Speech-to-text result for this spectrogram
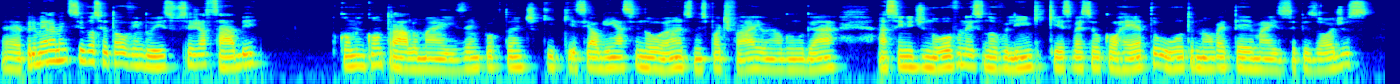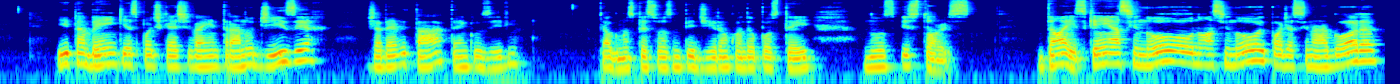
É, primeiramente, se você está ouvindo isso, você já sabe como encontrá-lo, mas é importante que, que se alguém assinou antes no Spotify ou em algum lugar, assine de novo nesse novo link, que esse vai ser o correto, o outro não vai ter mais episódios. E também que esse podcast vai entrar no Deezer, já deve estar, tá, até inclusive, que algumas pessoas me pediram quando eu postei nos stories. Então é isso. Quem assinou ou não assinou e pode assinar agora,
